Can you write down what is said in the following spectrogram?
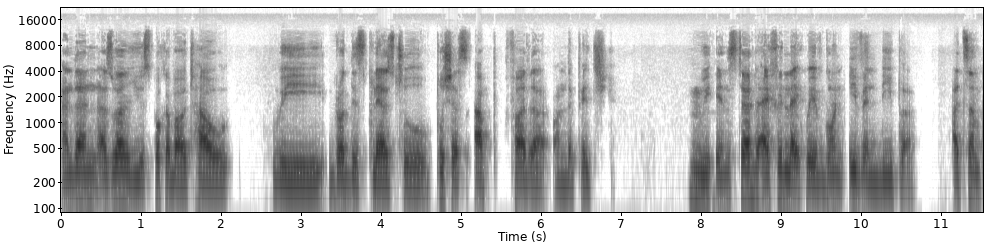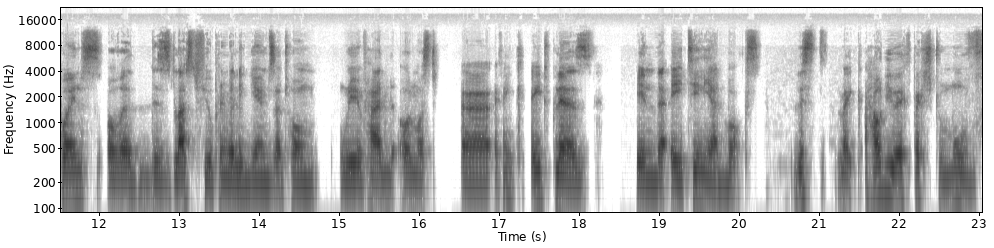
And then as well, you spoke about how we brought these players to push us up further on the pitch. Hmm. We instead, I feel like we've gone even deeper. At some points over these last few Premier League games at home, we've had almost, uh, I think, eight players in the 18-yard box. This, like, how do you expect to move?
